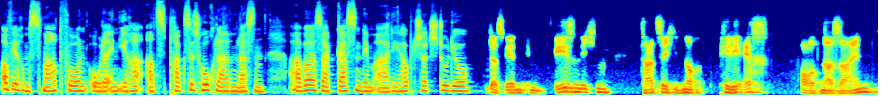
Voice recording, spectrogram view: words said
auf ihrem Smartphone oder in ihrer Arztpraxis hochladen lassen. Aber, sagt Gassen dem ARD Hauptstadtstudio, das werden im Wesentlichen tatsächlich noch PDF-Ordner sein.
